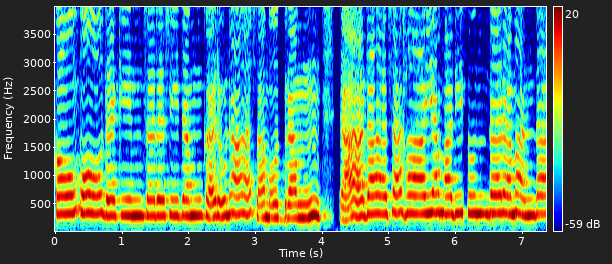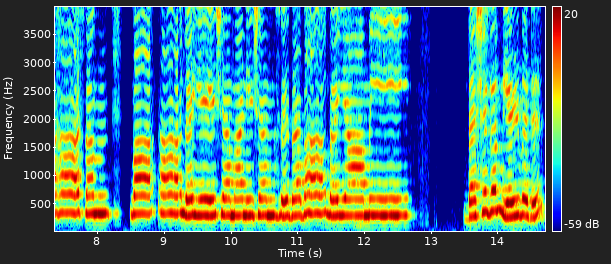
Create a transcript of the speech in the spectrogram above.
कौमोदकीं सरसिदं करुणासमुद्रं राधासहायमधिसुन्दरमन्दहासं वातालयेशमनिशं हृदभावयामि தசகம் எழுவது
